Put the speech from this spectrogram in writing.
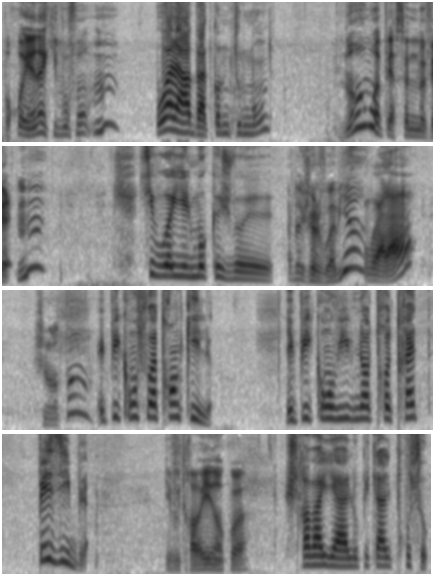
Pourquoi? Il y en a qui vous font hum Voilà, bah comme tout le monde. Non, moi personne ne me fait hum. Si vous voyez le mot que je veux. Ah ben je le vois bien. Voilà. Je l'entends. Et puis qu'on soit tranquille. Et puis qu'on vive notre retraite paisible. Et vous travaillez dans quoi? Je travaille à l'hôpital Trousseau.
